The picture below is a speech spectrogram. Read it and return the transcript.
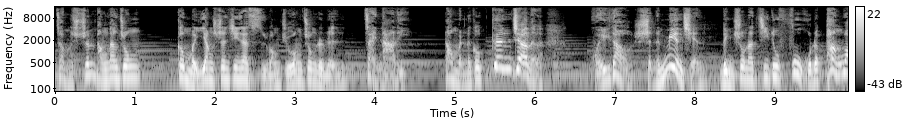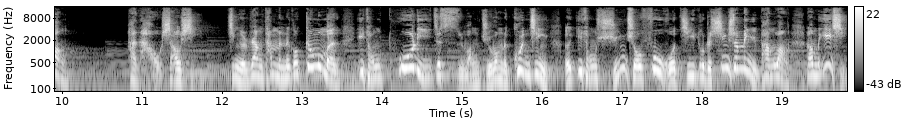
在我们身旁当中，跟我们一样深陷在死亡绝望中的人在哪里？让我们能够更加的回到神的面前，领受那基督复活的盼望和好消息。进而让他们能够跟我们一同脱离这死亡绝望的困境，而一同寻求复活基督的新生命与盼望。让我们一起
